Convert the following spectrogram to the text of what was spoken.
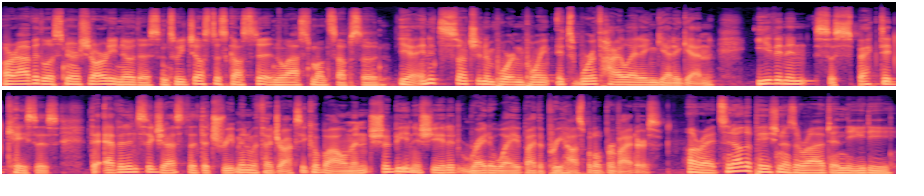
Our avid listeners should already know this since we just discussed it in last month's episode. Yeah, and it's such an important point. It's worth highlighting yet again. Even in suspected cases, the evidence suggests that the treatment with hydroxycobalamin should be initiated right away by the pre hospital providers. All right, so now the patient has arrived in the ED.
